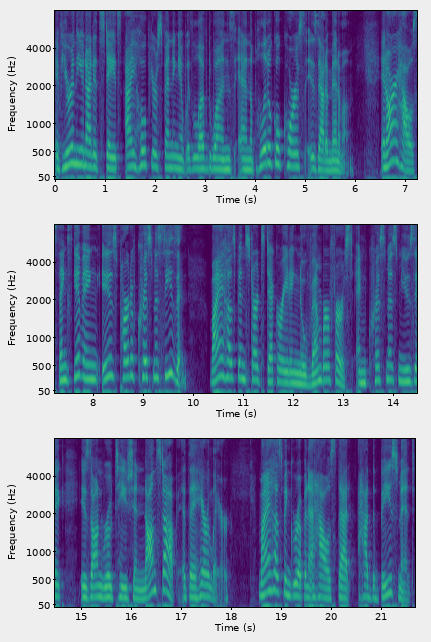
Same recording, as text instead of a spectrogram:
If you're in the United States, I hope you're spending it with loved ones and the political course is at a minimum. In our house, Thanksgiving is part of Christmas season. My husband starts decorating November 1st, and Christmas music is on rotation nonstop at the hair layer. My husband grew up in a house that had the basement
